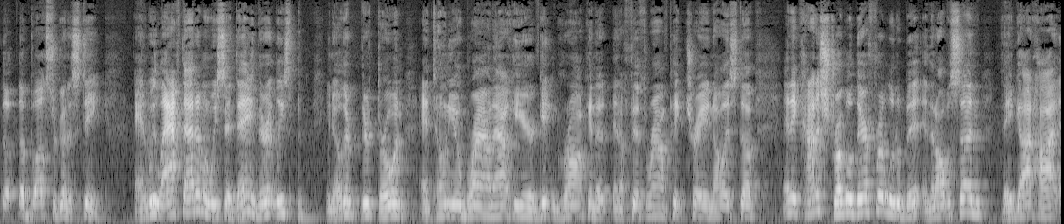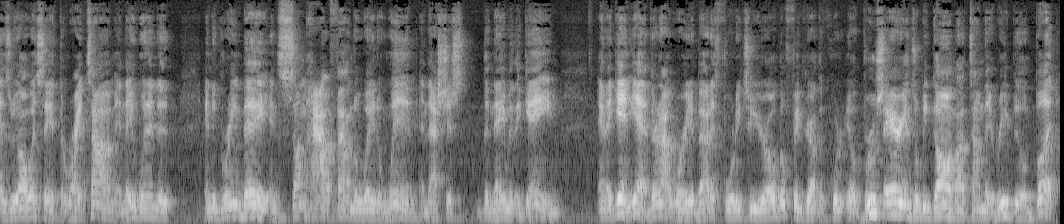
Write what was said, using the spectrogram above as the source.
the the Bucks are going to stink, and we laughed at them and we said, dang, they're at least you know they're they're throwing Antonio Brown out here, getting Gronk in a in a fifth round pick trade and all this stuff, and it kind of struggled there for a little bit, and then all of a sudden they got hot as we always say at the right time, and they went into into Green Bay and somehow found a way to win, and that's just the name of the game. And again, yeah, they're not worried about it. Forty-two year old, they'll figure out the quarter. You know, Bruce Arians will be gone by the time they rebuild. But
